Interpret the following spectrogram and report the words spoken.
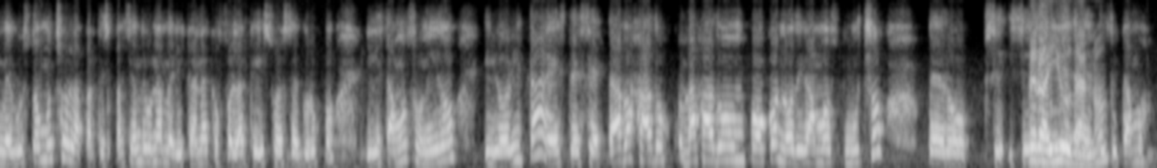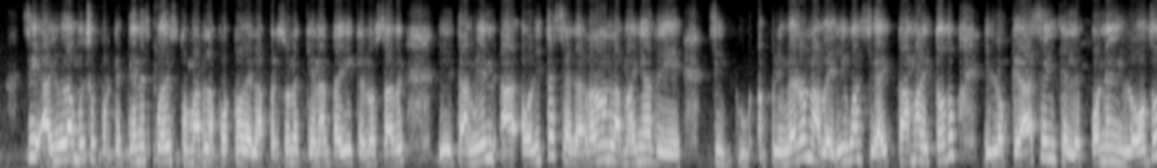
me gustó mucho la participación de una americana que fue la que hizo ese grupo y estamos unidos y ahorita este, se ha bajado, bajado un poco, no digamos mucho, pero sí, sí, Pero ayuda, ¿no? Sí, ayuda mucho porque tienes, puedes tomar la foto de la persona que anda ahí que no sabe y también a- ahorita se agarraron la maña de si primero no averiguan si hay cámara y todo y lo que hacen que le ponen lodo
